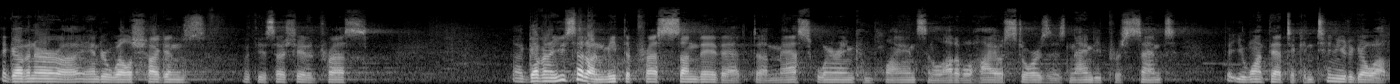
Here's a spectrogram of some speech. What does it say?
Hey, Governor. Uh, Andrew Welsh Huggins with the Associated Press. Uh, Governor, you said on Meet the Press Sunday that uh, mask wearing compliance in a lot of Ohio stores is 90%, that you want that to continue to go up.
